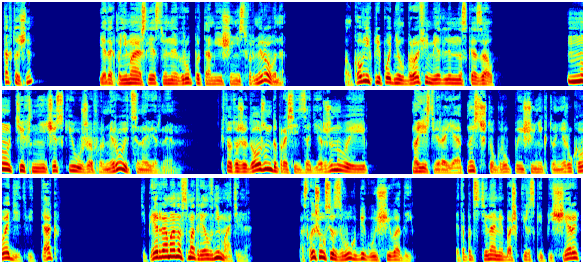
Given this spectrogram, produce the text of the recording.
«Так точно. Я так понимаю, следственная группа там еще не сформирована. Полковник приподнял бровь и медленно сказал. Ну, технически уже формируется, наверное. Кто-то же должен допросить задержанного и... Но есть вероятность, что группа еще никто не руководит, ведь так? Теперь Романов смотрел внимательно. Послышался звук бегущей воды. Это под стенами башкирской пещеры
